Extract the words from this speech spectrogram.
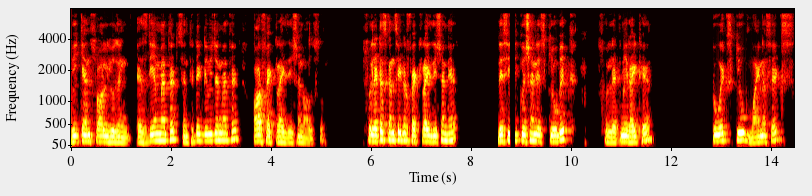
We can solve using SDM method, synthetic division method or factorization also. So let us consider factorization here. This equation is cubic. So let me write here 2x cube minus x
